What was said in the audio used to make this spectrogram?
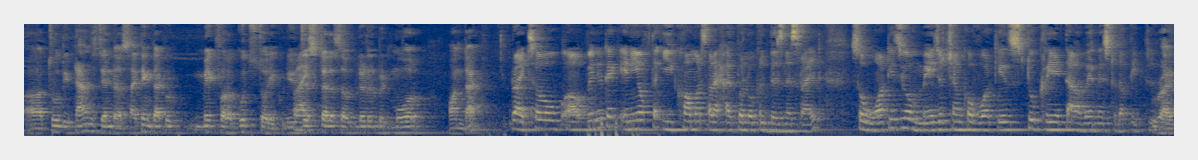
uh, through the transgenders. I think that would make for a good story. Could you Right. just tell us a little bit more on that? Right. So uh, when you take any of the e-commerce or a hyperlocal business, right? So what is your major chunk of work is to create the awareness to the people. Right.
